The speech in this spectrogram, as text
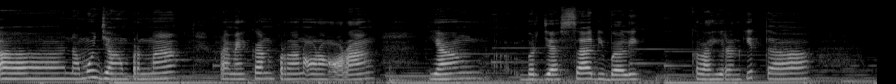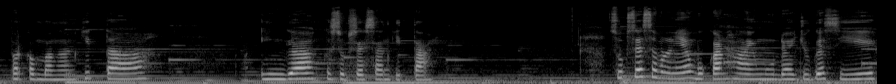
uh, namun jangan pernah remehkan peran orang-orang yang berjasa di balik kelahiran kita perkembangan kita hingga kesuksesan kita. Sukses sebenarnya bukan hal yang mudah juga sih.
